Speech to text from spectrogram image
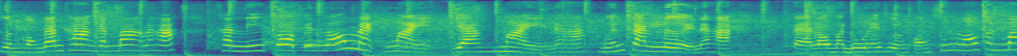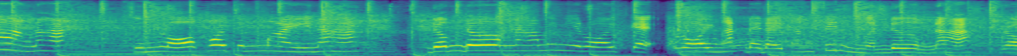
ส่วนของด้านข้างกันบ้างนะคะคันนี้ก็เป็นล้อแม็กใหม่ยางใหม่นะคะ เหมือนกันเลยนะคะ แต่เรามาดูในส่วนของซุ้มล้อกันบ้างนะคะ ซุ้มล้อก็จะใหม่นะคะ เดิมๆนะคะ รอยแกะรอยงัดใด ๆ ทั้งสิ้นเหมือนเดิมนะคะ เรา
